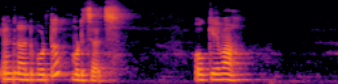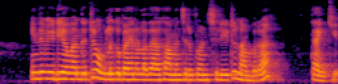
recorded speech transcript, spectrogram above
எண்டு நாட்டு போட்டு முடிச்சாச்சு. ஓகேவா? இந்த வீடியோ வந்துட்டு உங்களுக்கு பயனுள்ளதாக அமைஞ்சிருக்கும்னு சொல்லிட்டு நம்புகிறேன் தேங்க்யூ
